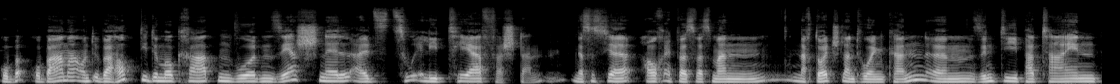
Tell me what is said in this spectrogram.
Ob Obama und überhaupt die Demokraten wurden sehr schnell als zu elitär verstanden. Das ist ja auch etwas, was man nach Deutschland holen kann. Ähm, sind die Parteien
